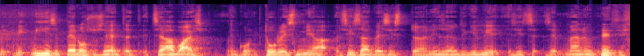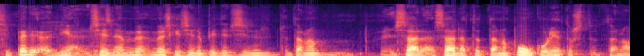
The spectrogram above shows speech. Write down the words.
mi, mi, mihin se perustui se, että, että se avaisi niin kuin, turismia sisävesistöön, niin se jotenkin, siis se, se, mä en... Niin, siis peri, niin, siinä, myöskin siinä piti siinä, tota, no, saada, saada tota, no, puunkuljetus. Tota, no,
